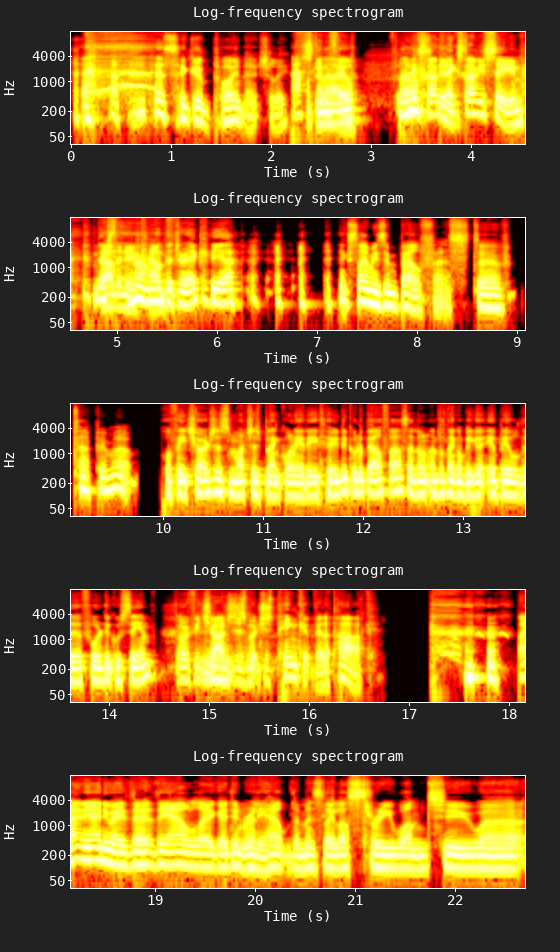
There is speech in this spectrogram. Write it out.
That's a good point, actually. Ask him, Phil. hell. Next time, him. next time you see him Next the new time camp, the Drake, yeah. Next time he's in Belfast, uh, tap him up. Well, if he charges as much as Blink One Eighty Two to go to Belfast, I don't, I don't think I'll be, I'll be able to afford to go see him. or if he charges as much as Pink at Villa Park. Any- Anyway, the the owl logo didn't really help them as they lost three one to uh,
